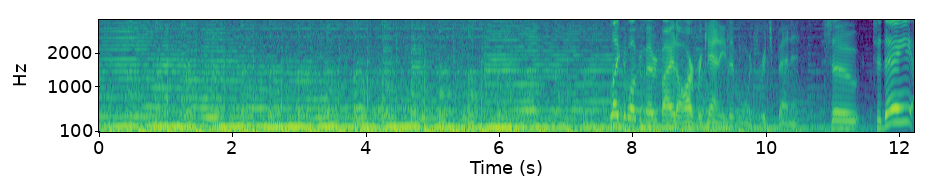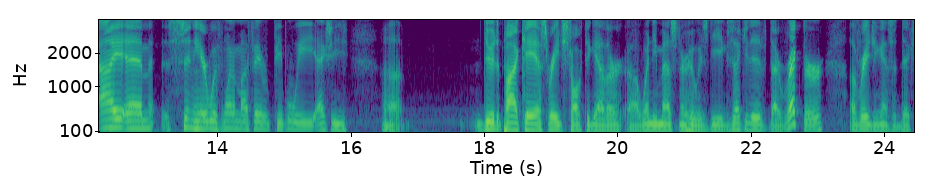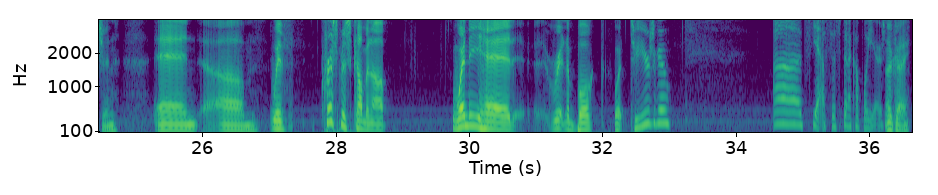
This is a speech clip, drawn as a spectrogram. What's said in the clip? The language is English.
I'd like to welcome everybody to Harford County Living with Rich Bennett. So today I am sitting here with one of my favorite people. We actually uh, do the podcast Rage Talk together. Uh, Wendy Messner, who is the executive director of Rage Against Addiction, and um, with Christmas coming up, Wendy had written a book. What two years ago? Uh, it's yes, it's been a couple years. Okay,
